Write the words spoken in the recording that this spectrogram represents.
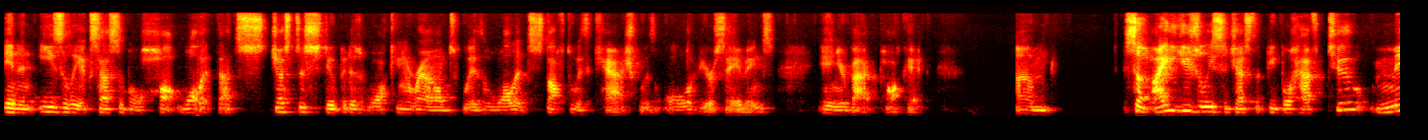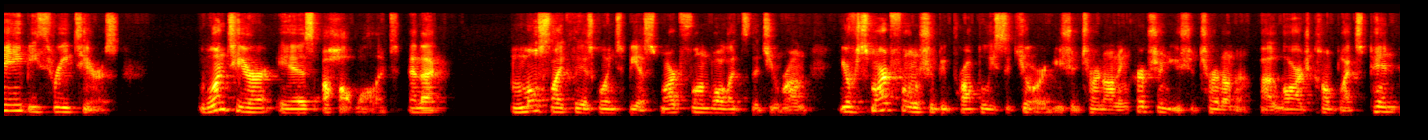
in an easily accessible hot wallet. That's just as stupid as walking around with a wallet stuffed with cash with all of your savings in your back pocket. Um, so I usually suggest that people have two, maybe three tiers. One tier is a hot wallet, and that most likely is going to be a smartphone wallet that you run your smartphone should be properly secured. You should turn on encryption. You should turn on a, a, large complex PIN.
